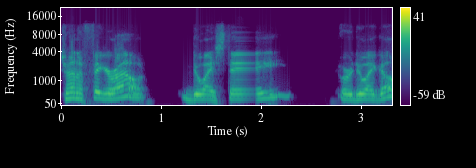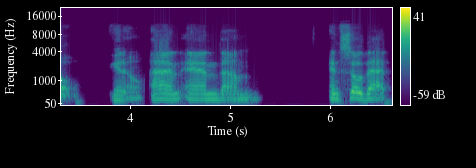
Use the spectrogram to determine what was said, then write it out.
trying to figure out do I stay or do I go? You know, and and um, and so that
